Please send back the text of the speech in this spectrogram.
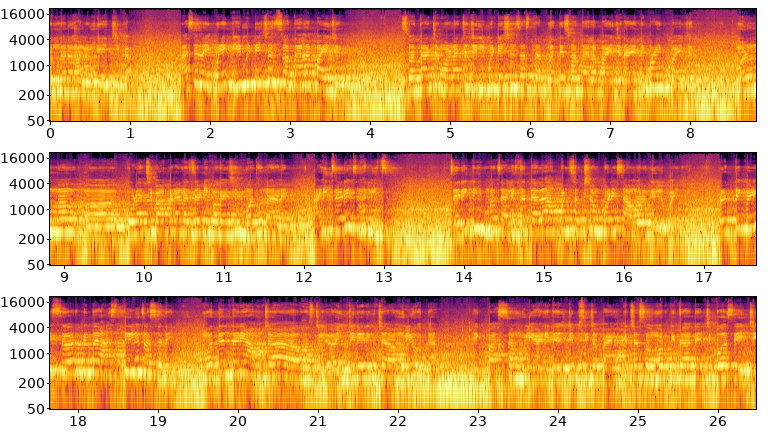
बंधनं घालून घ्यायची का? असं नाही पण एक लिमिटेशन स्वतःला पाहिजे. स्वतःच्या मनाचे जे लिमिटेशन्स असतात ना ते स्वतःला पाहिजेत आणि ते माहीत पाहिजेत. म्हणून मग कोणाची वाकड्या नजरेने बघायची हिंमत होणार नाही. आणि जरी झालीच जरी ती हिंमत झाली तर त्याला आपण सक्षमपणे सामोरं गेलं पाहिजे. प्रत्येक वेळी सर तिथं असतीलच असं नाही. मध्यंतरी आमच्या हॉस्टेल इंजिनिअरिंगच्या मुली होत्या. एक पाच सहा मुली आणि त्या एच डी एफ सीच्या बँकेच्या समोर तिथं त्यांची बस यायची.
